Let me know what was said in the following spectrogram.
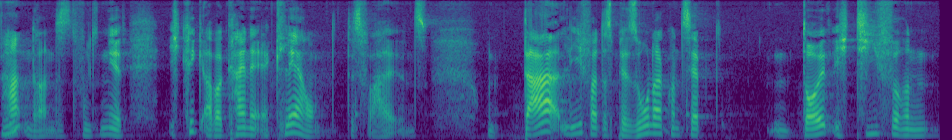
Mhm. Haken dran, das funktioniert. Ich kriege aber keine Erklärung des Verhaltens. Da liefert das Persona-Konzept einen deutlich tieferen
